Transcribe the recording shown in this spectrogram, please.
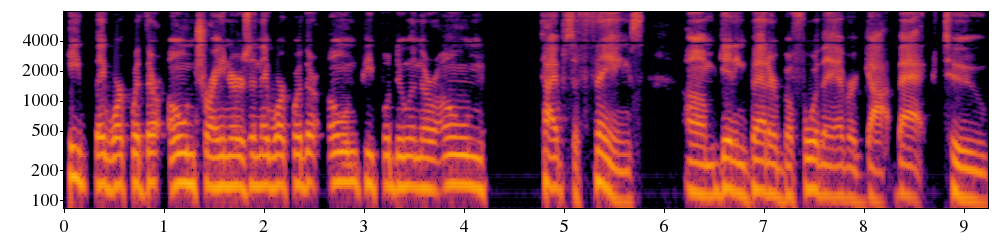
he they work with their own trainers and they work with their own people doing their own types of things um, getting better before they ever got back to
